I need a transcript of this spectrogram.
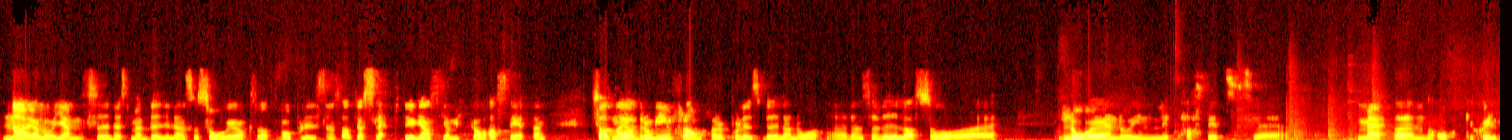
när jag låg jämsides med bilen så såg jag också att det var polisen så att jag släppte ju ganska mycket av hastigheten. Så att när jag drog in framför polisbilen då, eh, den civila, så eh, låg jag ändå enligt hastighetsmätaren mätaren och skylt,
